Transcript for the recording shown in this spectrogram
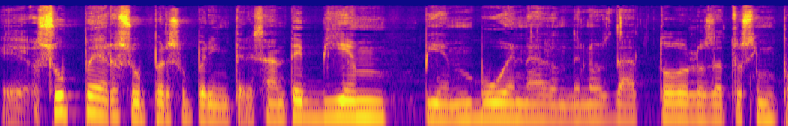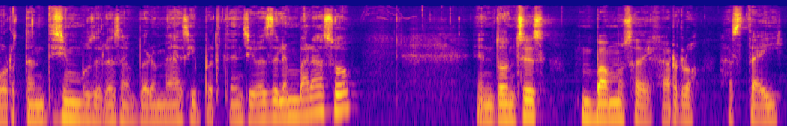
Eh, súper, súper, súper interesante. Bien, bien buena. Donde nos da todos los datos importantísimos de las enfermedades hipertensivas del embarazo. Entonces, vamos a dejarlo hasta ahí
